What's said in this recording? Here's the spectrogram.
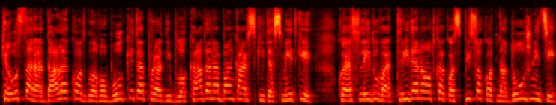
ќе останат далеко од главоболките поради блокада на банкарските сметки, која следува три дена откако списокот на должници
